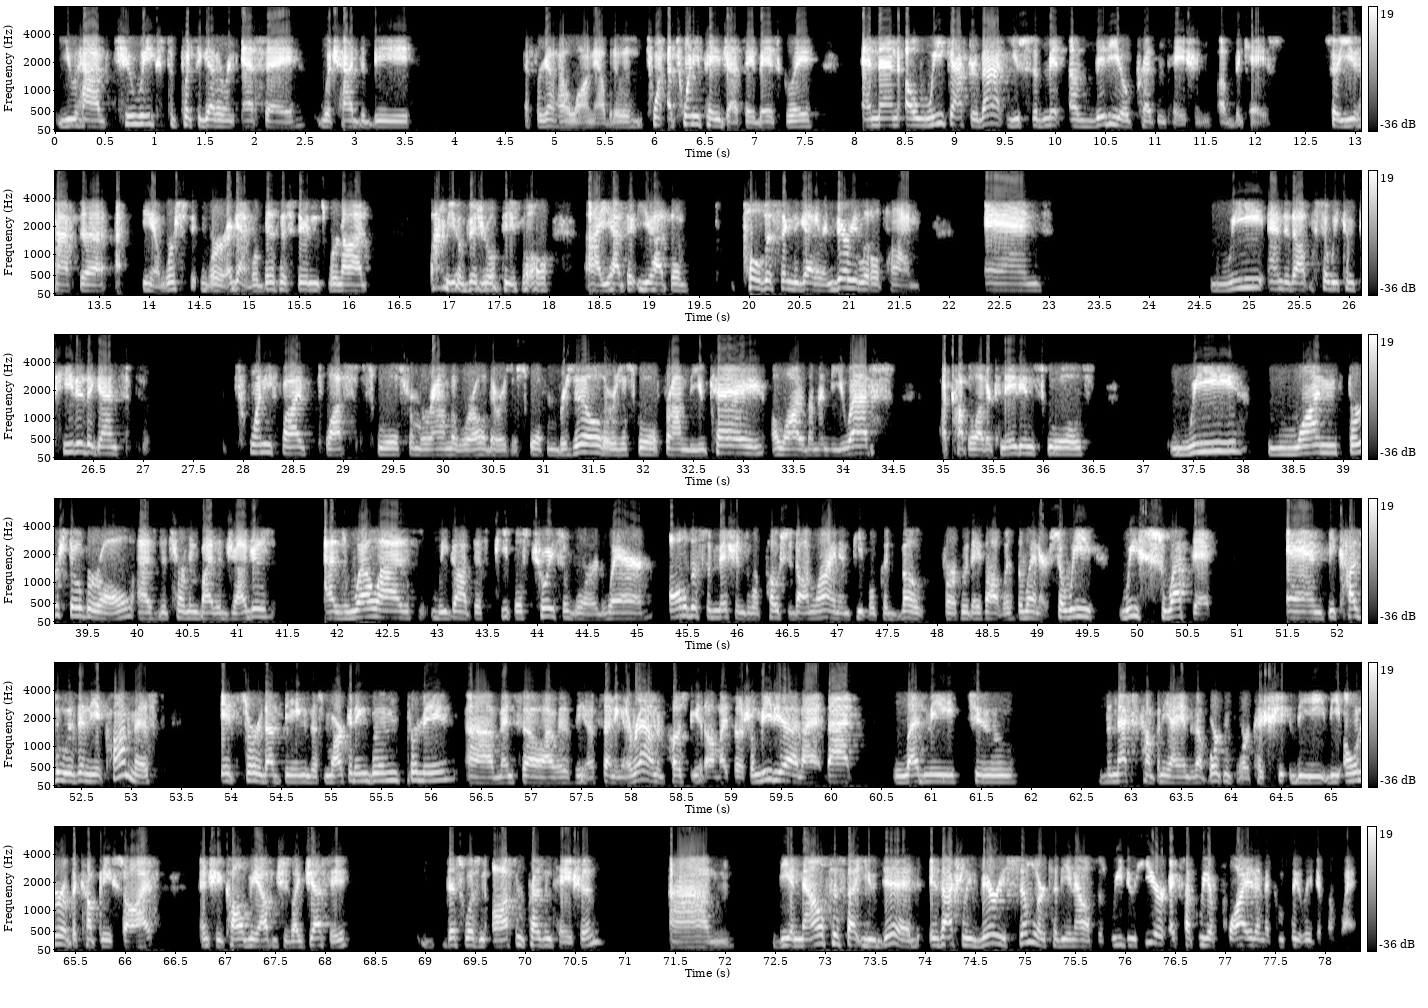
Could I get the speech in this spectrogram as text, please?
You have two weeks to put together an essay, which had to be I forget how long now, but it was a 20 page essay basically. And then a week after that, you submit a video presentation of the case. So you have to, you know, we're, we're again, we're business students. We're not audiovisual people. Uh, you have to, you have to pull this thing together in very little time. And we ended up, so we competed against 25 plus schools from around the world. There was a school from Brazil, there was a school from the UK, a lot of them in the US a couple other Canadian schools. We won first overall as determined by the judges, as well as we got this People's Choice Award where all the submissions were posted online and people could vote for who they thought was the winner. So we we swept it, and because it was in The Economist, it started up being this marketing boom for me. Um, and so I was you know sending it around and posting it on my social media, and I, that led me to the next company I ended up working for because the the owner of the company saw it and she called me up and she's like, Jesse, this was an awesome presentation. Um, the analysis that you did is actually very similar to the analysis we do here, except we apply it in a completely different way.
